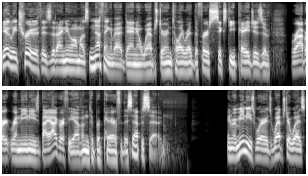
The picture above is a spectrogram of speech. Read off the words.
The ugly truth is that I knew almost nothing about Daniel Webster until I read the first 60 pages of Robert Remini's biography of him to prepare for this episode. In Remini's words, Webster was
